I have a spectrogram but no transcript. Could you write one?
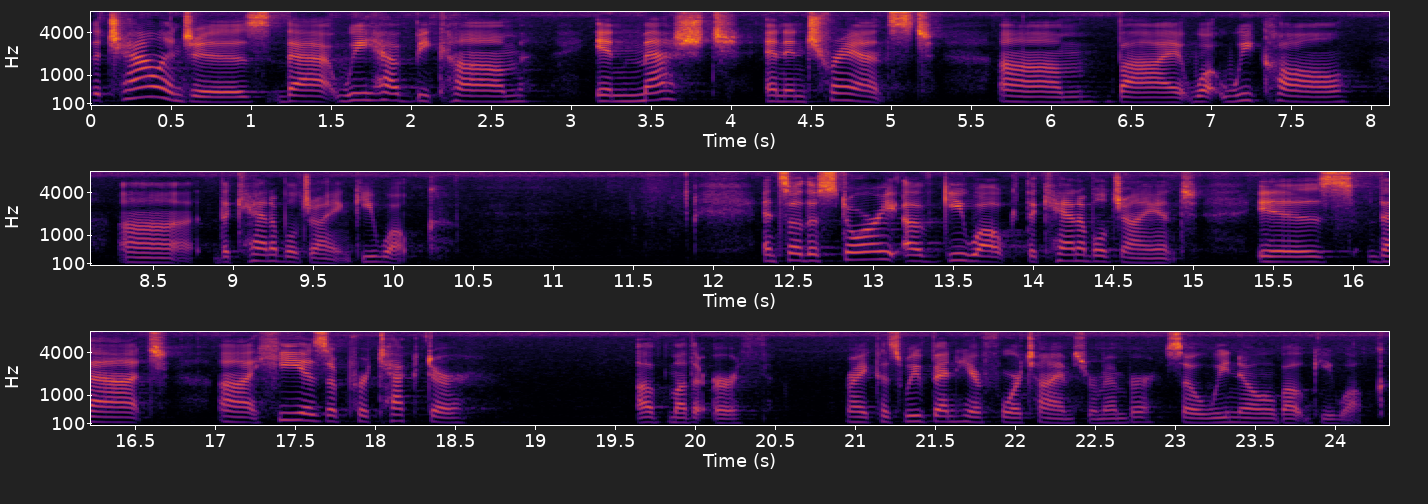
The challenge is that we have become enmeshed and entranced um, by what we call uh, the cannibal giant, Giwok. And so the story of Giwok, the cannibal giant, is that uh, he is a protector of Mother Earth, right? Because we've been here four times, remember? So we know about Giwok.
